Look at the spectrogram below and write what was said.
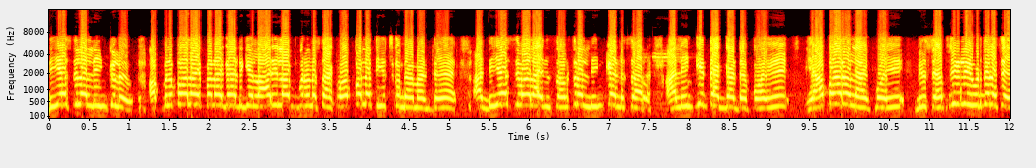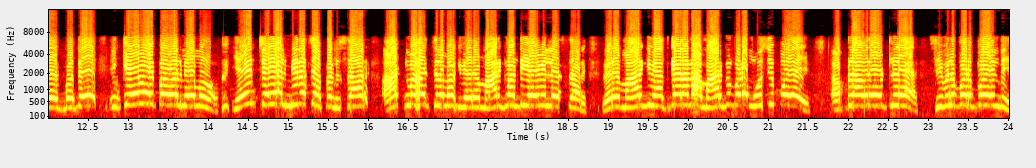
డిఎస్సీల లింకులు. అప్పుల పాలు అయిపోయిన కాడికి లారీలు అమ్ముకున్న తక్కువ ఒప్పందం తీసుకుందామంటే ఆ డిఎస్సీ వాళ్ళు ఐదు సంవత్సరాలు లింక్ అండి సార్. ఆ లింక్కి తగ్గట్టు పోయి వ్యాపారం లేకపోయి మీరు సబ్సిడీలు విడుదల చేయకపోతే ఇంకేమైపోవాలి మేము? ఏం చేయాలి మీరే చెప్పండి సార్. ఆత్మహత్యలు మాకు వేరే మార్గం అంటే ఏమీ లేదు సార్. వేరే మార్గం వెతకాలని ఆ మార్గం కూడా మూసిపోయాయి. అప్పులు ఎవరేట్లే శివులు పడిపోయింది.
